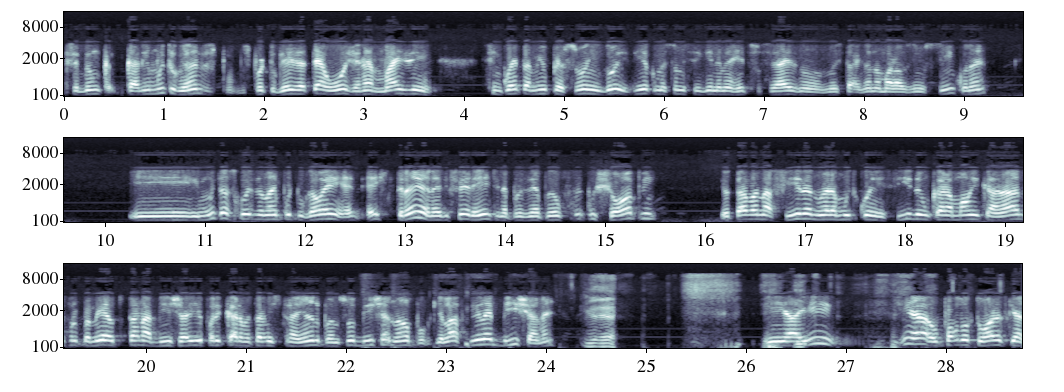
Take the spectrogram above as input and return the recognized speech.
recebi um carinho muito grande dos, dos portugueses até hoje, né? Mais de 50 mil pessoas em dois dias começou a me seguir nas minhas redes sociais, no, no Instagram, no Amaralzinho 5, né? E muitas coisas lá em Portugal é, é, é estranha, né? Diferente, né? Por exemplo, eu fui pro shopping, eu tava na fila, não era muito conhecido, um cara mal encarado falou pra mim, tu tá na bicha aí? Eu falei, cara, mas tá me estranhando, pô, eu não sou bicha não, porque lá fila é bicha, né? É. E aí, tinha o Paulo Torres, que,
